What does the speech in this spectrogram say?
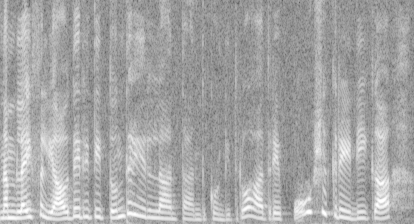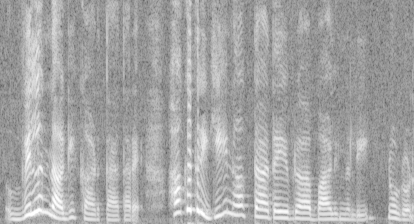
ನಮ್ಮ ಲೈಫಲ್ಲಿ ಯಾವುದೇ ರೀತಿ ತೊಂದರೆ ಇಲ್ಲ ಅಂತ ಅಂದ್ಕೊಂಡಿದ್ರು, ಆದರೆ ಪೋಷಕರು ಇದೀಗ ವಿಲನ್ ಆಗಿ ಕಾಡ್ತಾ ಇದ್ದಾರೆ. ಹಾಗಾದ್ರೆ ಏನಾಗ್ತಾ ಇದೆ ಇವರ ಬಾಳಿನಲ್ಲಿ? ನೋಡೋಣ.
